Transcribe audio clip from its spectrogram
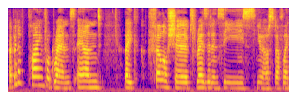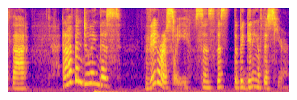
I've been applying for grants and like fellowships, residencies, you know, stuff like that. And I've been doing this vigorously since this the beginning of this year.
